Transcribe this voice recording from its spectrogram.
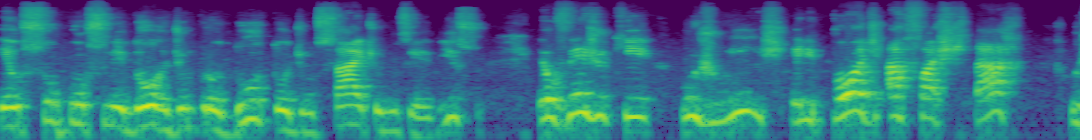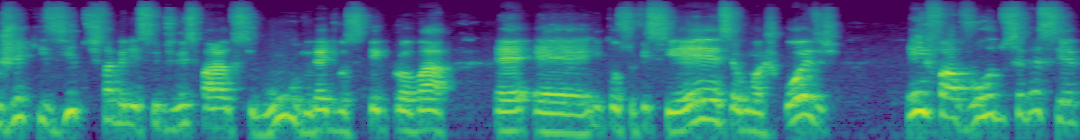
eu sou consumidor de um produto, ou de um site, ou de um serviço, eu vejo que o juiz ele pode afastar os requisitos estabelecidos nesse parágrafo segundo, né, de você ter que provar é, é, hipossuficiência, algumas coisas, em favor do CDC,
